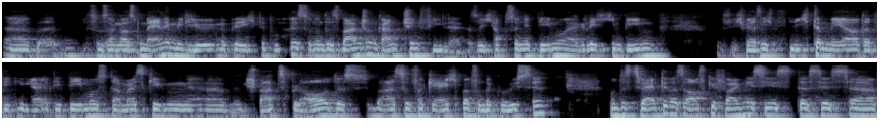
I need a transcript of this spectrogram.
äh, sozusagen aus meinem Milieu immer berichtet wurde, sondern das waren schon ganz schön viele. Also ich habe so eine Demo eigentlich in Wien ich weiß nicht, Lichtermeer oder die, die Demos damals gegen äh, Schwarz-Blau, das war so vergleichbar von der Größe. Und das Zweite, was aufgefallen ist, ist, dass es äh,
